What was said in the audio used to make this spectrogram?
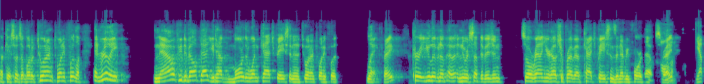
Okay, so it's about a 220 foot long. And really, now if you develop that, you'd have more than one catch basin in a 220 foot length, right? Curry, you live in a, a newer subdivision, so around your house, you'll probably have catch basins in every fourth house, All right? Yep.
